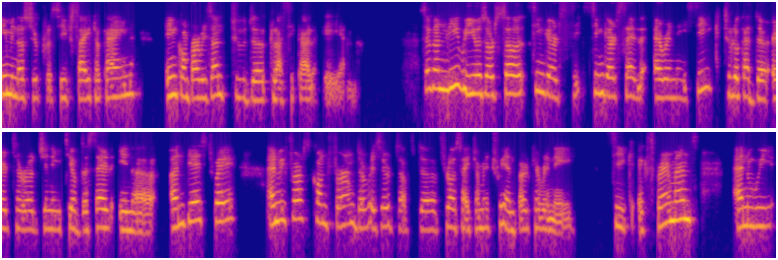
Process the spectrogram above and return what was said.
immunosuppressive cytokine, in comparison to the classical AM. Secondly, we use also single, single cell RNA-seq to look at the heterogeneity of the cell in an unbiased way. And we first confirmed the results of the flow cytometry and bulk RNA-seq experiment. And we,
